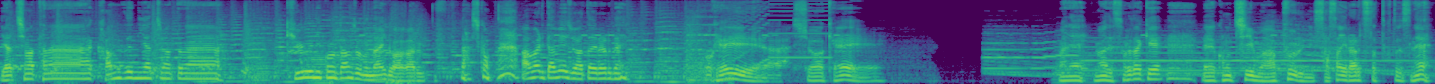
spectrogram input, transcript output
やっちまったな完全にやっちまったな急にこのダンジョンの難易度上がる。あ、しかも、あまりダメージを与えられない。オッケー。ショーケー。まあね、今までそれだけ、えー、このチームはアプールに支えられてたってことですね。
